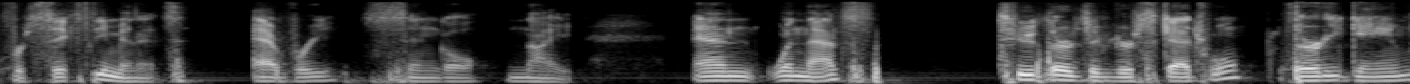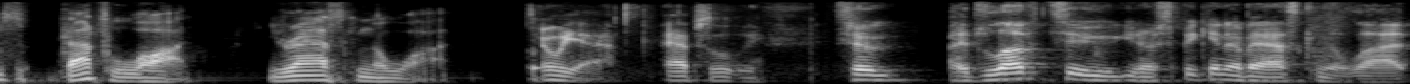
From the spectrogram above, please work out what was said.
for 60 minutes every single night. And when that's two thirds of your schedule, 30 games, that's a lot. You're asking a lot. Oh yeah, absolutely. So I'd love to, you know, speaking of asking a lot,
